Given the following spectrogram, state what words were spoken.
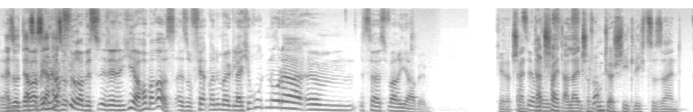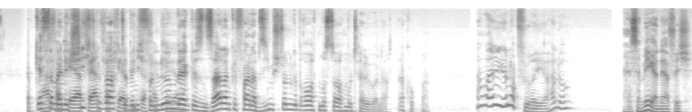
Also das aber ist wenn ja- du also- Lokführer bist, äh, dann hier, hau mal raus. Also fährt man immer gleiche Routen oder ähm, ist das variabel? Okay, das scheint, ja das scheint allein schon droppen. unterschiedlich zu sein. Ich habe gestern meine Schicht gemacht, Fernverkehr, da bin ich von. Nürnberg bis ins Saarland gefahren, habe sieben Stunden gebraucht, musste auch im Hotel übernachten. Na, guck mal. Haben wir einige Lokführer hier, hallo. Das ist ja mega nervig.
